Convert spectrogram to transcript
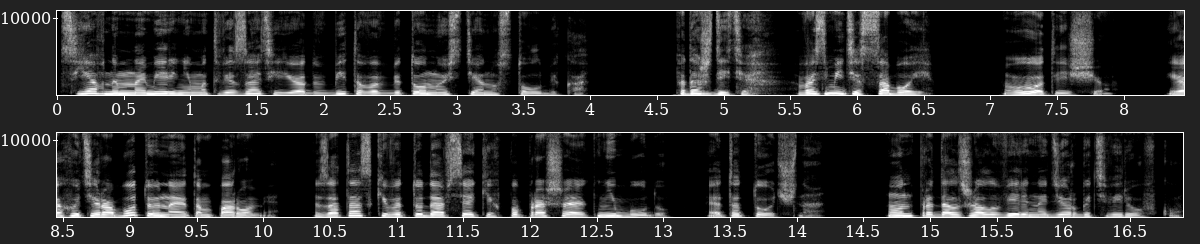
с явным намерением отвязать ее от вбитого в бетонную стену столбика. «Подождите, возьмите с собой». «Вот еще. Я хоть и работаю на этом пароме, затаскивать туда всяких попрошаек не буду, это точно». Он продолжал уверенно дергать веревку.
